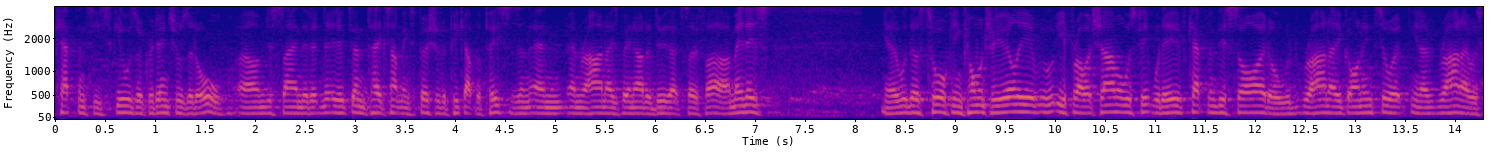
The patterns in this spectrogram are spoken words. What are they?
captaincy skills or credentials at all. Uh, I'm just saying that it, it's going to take something special to pick up the pieces, and, and, and Rahane's been able to do that so far. I mean, there's you know, there was talk in commentary earlier if Rohit Sharma was fit, would he have captained this side, or would Rahane gone into it? You know, Rahane was,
